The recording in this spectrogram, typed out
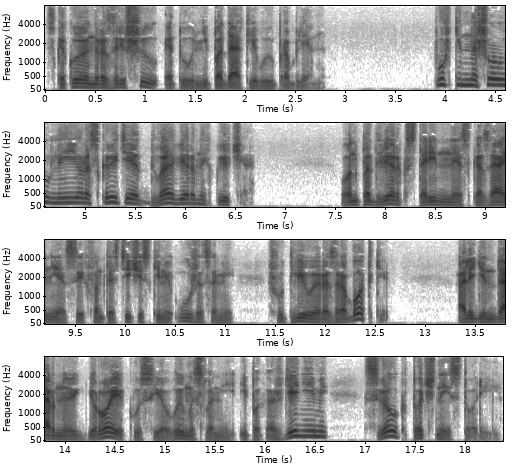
с какой он разрешил эту неподатливую проблему. Пушкин нашел для ее раскрытия два верных ключа. Он подверг старинное сказание с их фантастическими ужасами шутливой разработке, а легендарную героику с ее вымыслами и похождениями свел к точной истории.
